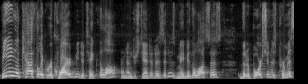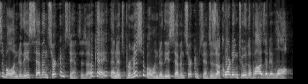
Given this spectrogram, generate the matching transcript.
being a Catholic required me to take the law and understand it as it is. Maybe the law says that abortion is permissible under these seven circumstances. Okay, then it's permissible under these seven circumstances according to the positive law.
